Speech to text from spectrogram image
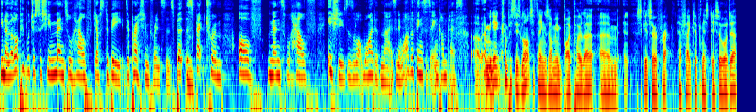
you know a lot of people just assume mental health just to be depression, for instance, but the mm. spectrum of mental health issues is a lot wider than that, isn't it? What other things does it encompass? Uh, I mean, it encompasses lots of things. I mean, bipolar, um, schizoaffectiveness disorder.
